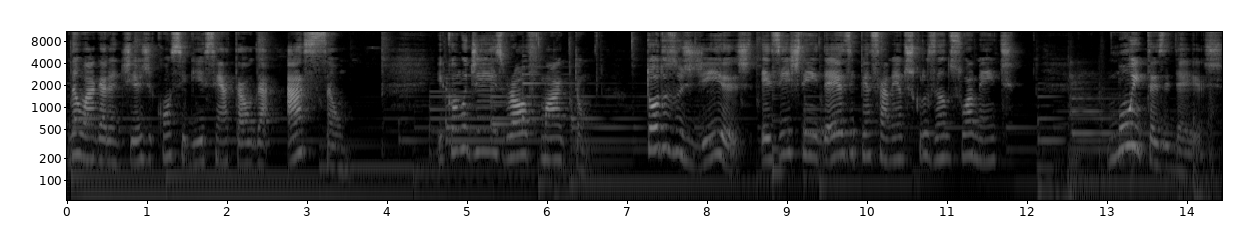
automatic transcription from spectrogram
não há garantias de conseguir sem a tal da ação. E como diz Ralph Martin, todos os dias existem ideias e pensamentos cruzando sua mente. Muitas ideias.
